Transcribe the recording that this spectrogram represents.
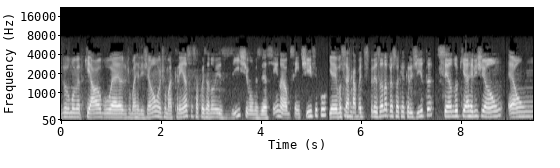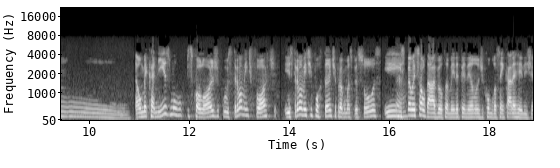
do momento que algo é de uma religião ou de uma crença, essa coisa não existe, vamos dizer assim, não é algo científico, e aí você Uhum. acaba desprezando a pessoa que acredita, sendo que a religião é um é um mecanismo psicológico extremamente forte e extremamente importante para algumas pessoas e É. extremamente saudável também, dependendo de como você encara a religião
